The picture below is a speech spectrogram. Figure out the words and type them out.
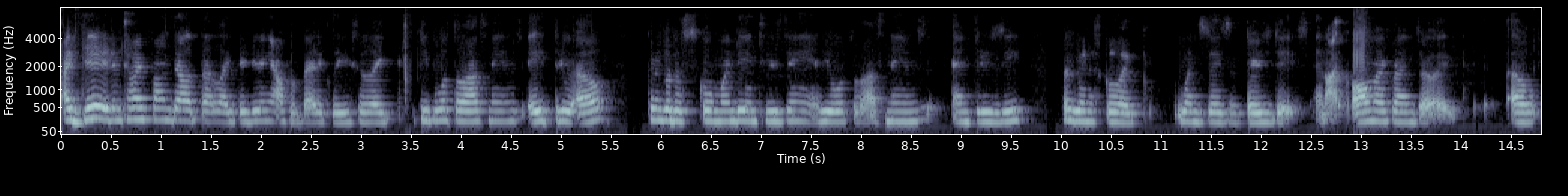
I did until I found out that like they're doing it alphabetically. So like people with the last names A through L gonna go to school Monday and Tuesday, and people with the last names M through Z are going to school like Wednesdays and Thursdays. And like all my friends are like L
